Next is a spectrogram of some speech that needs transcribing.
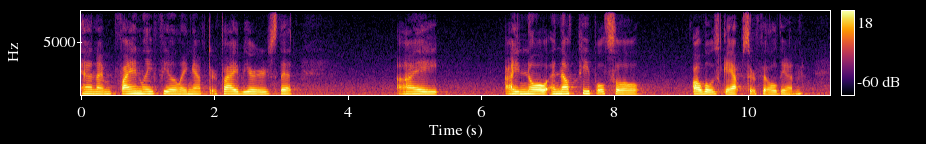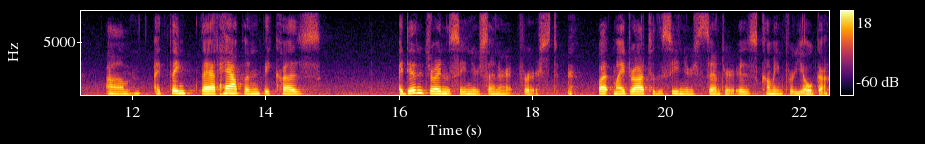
And I'm finally feeling after five years that I, I know enough people so all those gaps are filled in. Um, I think that happened because I didn't join the senior center at first, but my draw to the senior center is coming for yoga,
